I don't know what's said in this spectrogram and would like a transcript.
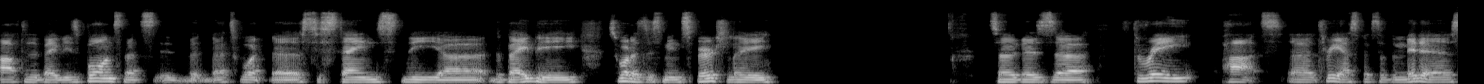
after the baby is born. So that's that's what uh, sustains the uh, the baby. So what does this mean spiritually? So there's uh, three parts, uh, three aspects of the midas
